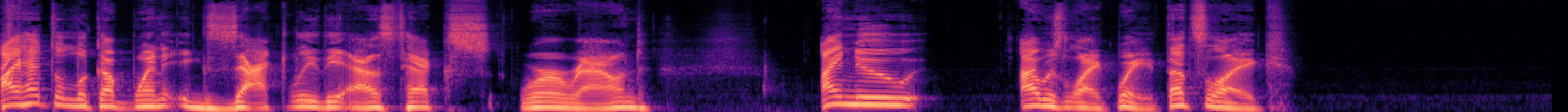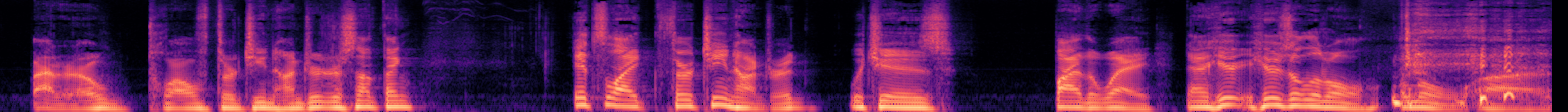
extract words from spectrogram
I had to look up when exactly the Aztecs were around. I knew, I was like, wait, that's like, I don't know, 12, 1300 or something. It's like 1300, which is, by the way, now here, here's a little, a little uh,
